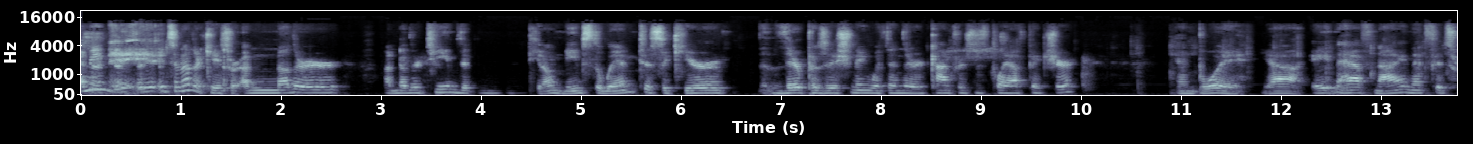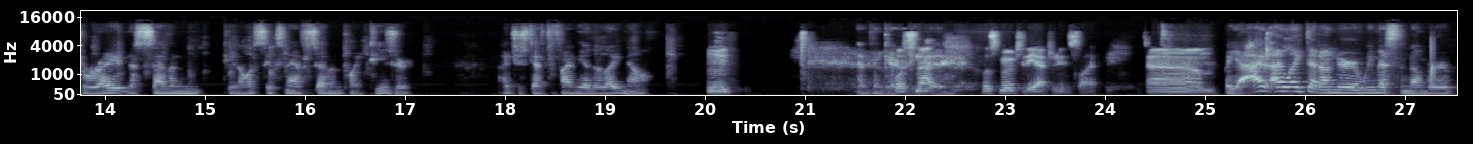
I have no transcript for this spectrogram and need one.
I mean, it, it's another case where another another team that you know needs the win to secure their positioning within their conference's playoff picture. And boy, yeah, eight and a half, nine, that fits right in a seven, you know, a six and a half, seven point teaser. I just have to find the other leg now. Mm. I think well, it's not. Let's move to the afternoon slot. Um, but yeah, I, I, like that under. We missed the number.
